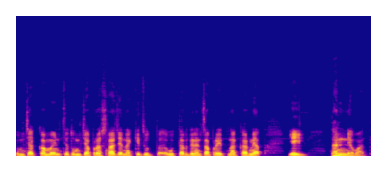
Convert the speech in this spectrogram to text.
तुमच्या कमेंटचे तुमच्या प्रश्नाचे नक्कीच उत्तर उत्तर देण्याचा प्रयत्न करण्यात येईल. धन्यवाद.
